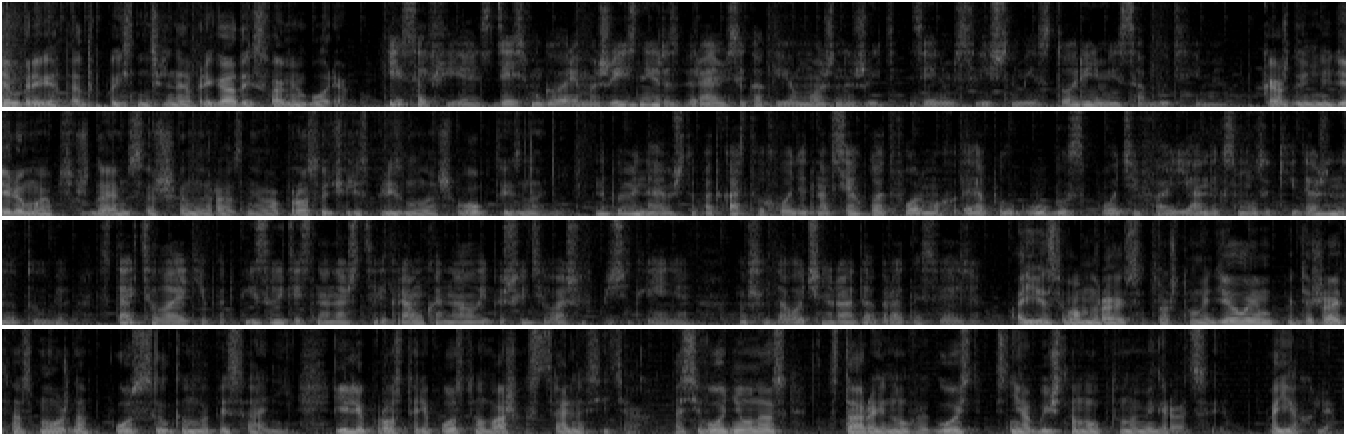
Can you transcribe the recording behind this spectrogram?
Всем привет, это «Пояснительная бригада» и с вами Боря. И София. Здесь мы говорим о жизни и разбираемся, как ее можно жить. Делимся личными историями и событиями. Каждую неделю мы обсуждаем совершенно разные вопросы через призму нашего опыта и знаний. Напоминаем, что подкаст выходит на всех платформах Apple, Google, Spotify, Яндекс.Музыки и даже на YouTube. Ставьте лайки, подписывайтесь на наш телеграм-канал и пишите ваши впечатления. Мы всегда очень рады обратной связи. А если вам нравится то, что мы делаем, поддержать нас можно по ссылкам в описании или просто репостом в ваших социальных сетях. А сегодня у нас старый и новый гость с необычным опытом эмиграции. Поехали!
